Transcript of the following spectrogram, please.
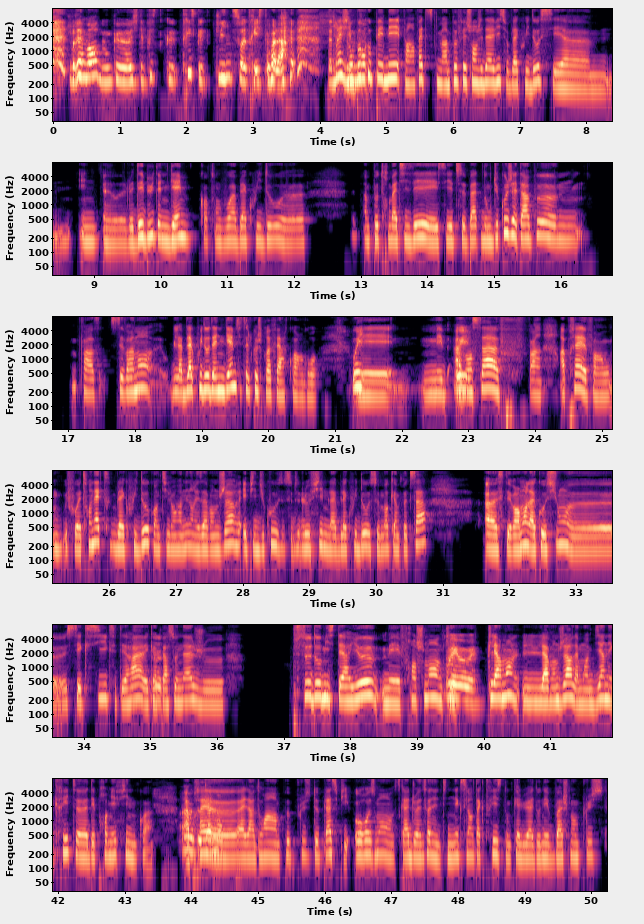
Vraiment, donc euh, j'étais plus que triste que Clint soit triste, voilà. Bah, moi, j'ai beaucoup aimé. Enfin, en fait, ce qui m'a un peu fait changer d'avis sur Black Widow, c'est euh, euh, le début d'Endgame, quand on voit Black Widow un peu traumatisée et essayer de se battre. Donc, du coup, j'étais un peu. Enfin, c'est vraiment la Black Widow d'Endgame, c'est celle que je préfère, quoi, en gros. Oui. Mais mais avant ça, enfin après, enfin il faut être honnête, Black Widow quand ils l'ont ramené dans les Avengers et puis du coup le film la Black Widow se moque un peu de ça. Euh, c'était vraiment la caution euh, sexy, etc. avec un mm. personnage euh, pseudo mystérieux, mais franchement, clairement l'Avenger la moins bien écrite des premiers films, quoi. Ah, Après, elle a droit à un peu plus de place. Puis heureusement, Scarlett Johansson est une excellente actrice, donc elle lui a donné vachement plus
